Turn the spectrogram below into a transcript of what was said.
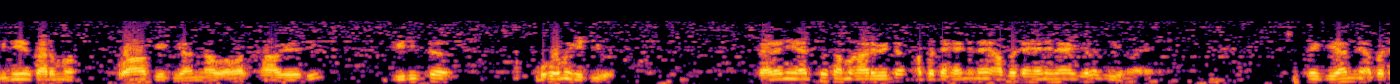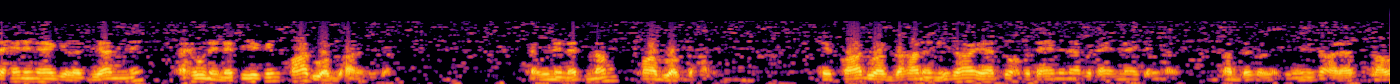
විනය කර්ම වාක්‍ය කියනව අවස්ථාවේදී පිළිස බොහොම හිතියෝ. පැරණි ඇත්ත සමහර විට අපට හැන්නේ නැහැ අපට හැන්නේ නැහැ කියලා කියනවා. ඒ කියන්නේ අපට හැන්නේ නැහැ කියලා කියන්නේ ඇහුනේ නැති එකෙන් පාඩුවක් ගන්න එක. ඇහුනේ නැත්නම් පාඩුවක් ගන්න. ඒ පාඩුවක් ගන්න නිසා එයාට අපට හැන්නේ නැහැ අපට හැන්නේ නැහැ කියලා සද්ද කරලා. ඒ නිසා අරස්තාව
